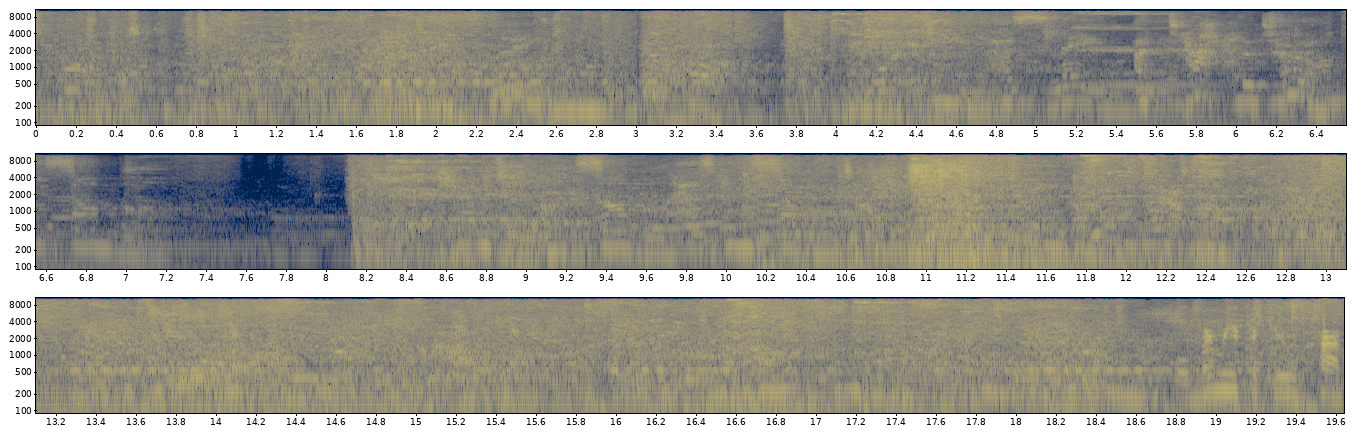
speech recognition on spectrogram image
Slain. Your team has slain Attack the turret. ensemble. Champion ensemble has been summoned. ผมไม่มีสกิลขัด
